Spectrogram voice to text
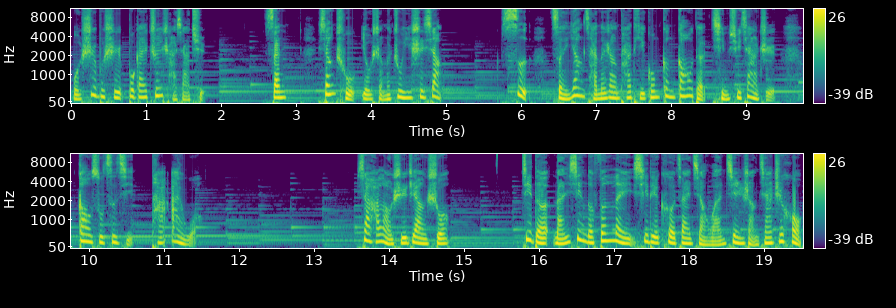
我是不是不该追查下去？三，相处有什么注意事项？四，怎样才能让他提供更高的情绪价值？告诉自己他爱我。夏涵老师这样说：“记得男性的分类系列课，在讲完鉴赏家之后，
